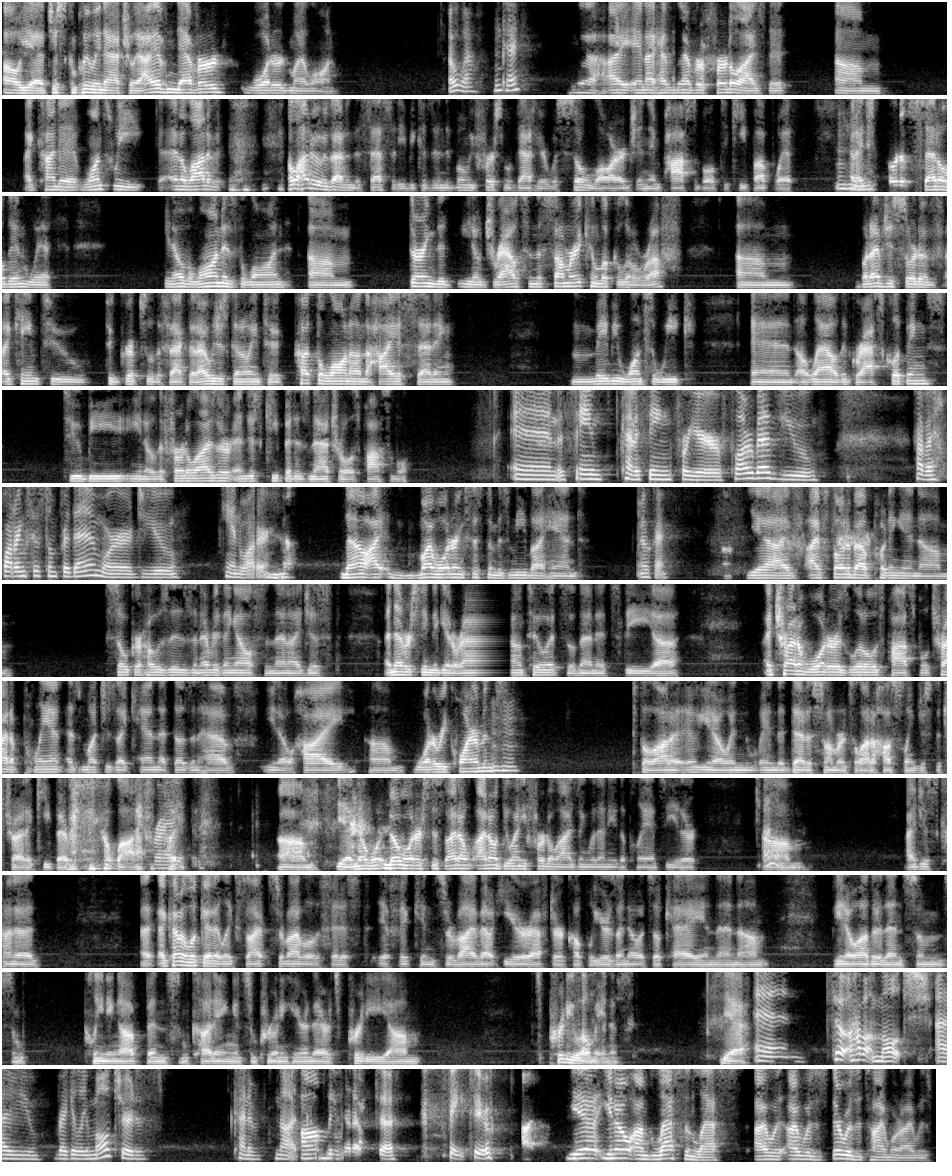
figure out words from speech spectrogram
Oh yeah, just completely naturally. I have never watered my lawn. Oh wow. Okay. Yeah, I and I have never fertilized it. Um, I kind of once we and a lot of it, a lot of it was out of necessity because the, when we first moved out here, it was so large and impossible to keep up with, mm-hmm. and I just sort of settled in with, you know, the lawn is the lawn. Um, during the you know droughts in the summer, it can look a little rough, um, but I've just sort of I came to to grips with the fact that I was just going to cut the lawn on the highest setting, maybe once a week, and allow the grass clippings to be, you know, the fertilizer and just keep it as natural as possible. And the same kind of thing for your flower beds. You have a watering system for them, or do you hand water? No, no I my watering system is me by hand. Okay. Uh, yeah, I've I've thought about putting in um, soaker hoses and everything else, and then I just I never seem to get around to it. So then it's the uh, I try to water as little as possible. Try to plant as much as I can that doesn't have you know high um, water requirements. Mm-hmm. Just a lot of you know in in the dead of summer, it's a lot of hustling just to try to keep everything alive. Right. But, um, yeah, no no water system. I don't I don't do any fertilizing with any of the plants either. Oh. Um, I just kind of I, I kind of look at it like survival of the fittest. If it can survive out here after a couple years, I know it's okay. And then um, you know, other than some some cleaning up and some cutting and some pruning here and there, it's pretty um, it's pretty low maintenance. Yeah. And so, how about mulch? Are you regularly mulch or just kind of not um, leave that up to fate too? Yeah, you know, I'm less and less. I was, I was. There was a time where I was,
